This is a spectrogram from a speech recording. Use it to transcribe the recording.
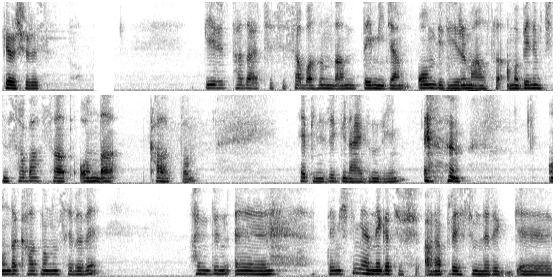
Görüşürüz. Bir pazartesi sabahından demeyeceğim 11.26 ama benim için sabah saat 10'da kalktım. Hepinize günaydın diyeyim. Onda kalkmamın sebebi hani dün e, demiştim ya negatif Arap resimleri e,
